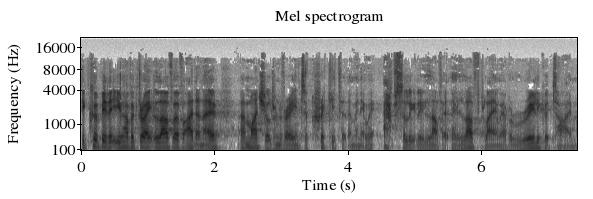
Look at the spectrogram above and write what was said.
It could be that you have a great love of, I don't know, uh, my children are very into cricket at the minute. We absolutely love it. They love playing. We have a really good time.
